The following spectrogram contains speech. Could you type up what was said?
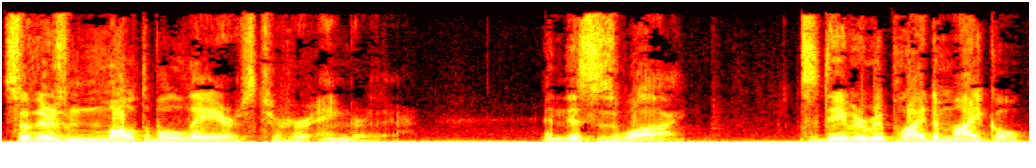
So there's multiple layers to her anger there. And this is why. So David replied to Michael,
